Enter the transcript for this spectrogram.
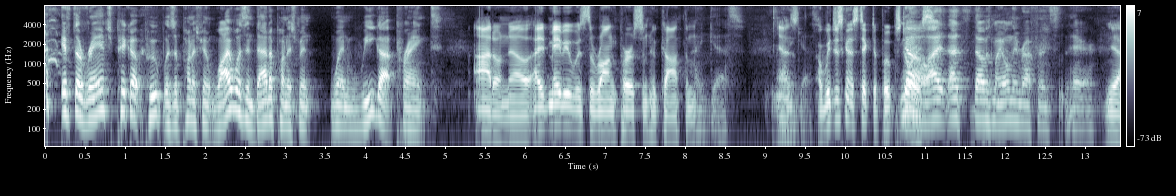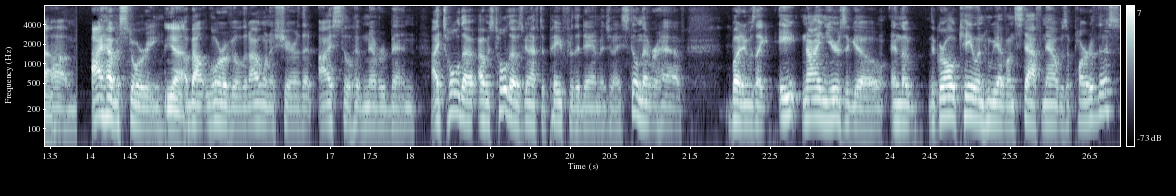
if the ranch pickup poop was a punishment, why wasn't that a punishment when we got pranked? I don't know. I, maybe it was the wrong person who caught them. I guess. Guess. Are we just gonna stick to poop No, stories? I, that's that was my only reference there. Yeah. Um, I have a story Yeah. about Laurelville that I want to share that I still have never been. I told I, I was told I was gonna have to pay for the damage, and I still never have. But it was like eight nine years ago, and the the girl Kaylin who we have on staff now was a part of this.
